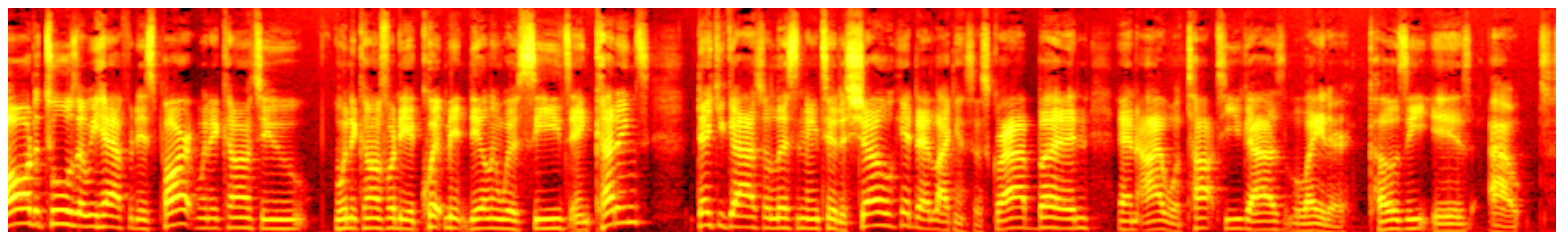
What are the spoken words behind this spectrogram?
all the tools that we have for this part when it comes to when it comes for the equipment dealing with seeds and cuttings. Thank you guys for listening to the show. Hit that like and subscribe button, and I will talk to you guys later. Cozy is out.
